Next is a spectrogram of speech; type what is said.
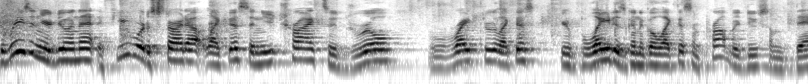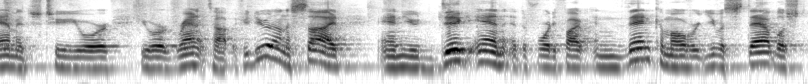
the reason you're doing that, if you were to start out like this and you try to drill right through like this, your blade is going to go like this and probably do some damage to your, your granite top. If you do it on the side, and you dig in at the 45 and then come over, you've established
